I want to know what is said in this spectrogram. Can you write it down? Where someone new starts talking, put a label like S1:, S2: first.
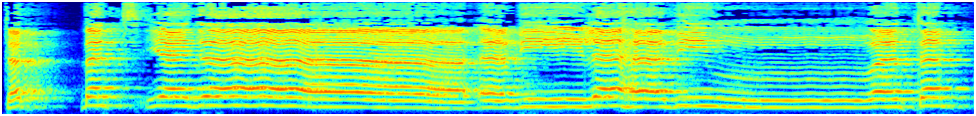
S1: تبت يدا أبي لهب وتب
